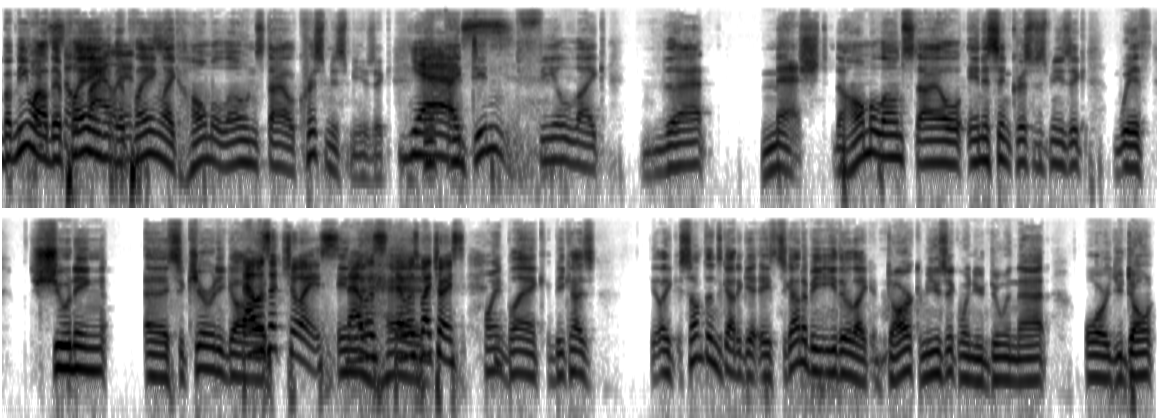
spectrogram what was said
but meanwhile It's they're so playing they're playing like home alone style Christmas music. yeah I didn't feel like that meshed. The Home Alone style innocent Christmas music with shooting a security guard That was a choice. That was that was my choice. point blank because like something's got to get it's got to be either like dark music when you're doing that or you don't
